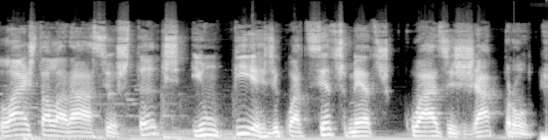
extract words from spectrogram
Lá instalará seus tanques e um pier de 400 metros quase já prontos.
